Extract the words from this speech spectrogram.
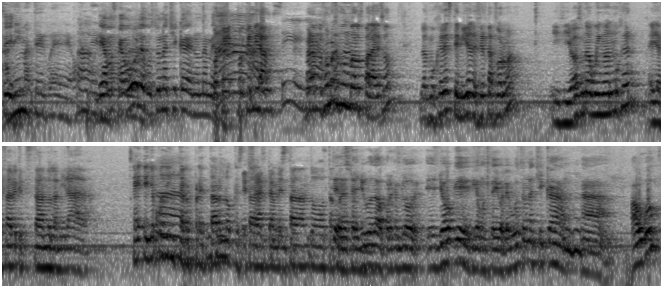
sí, Anímate, güey. órale. digamos que a Hugo le gustó una chica en una mesa. Porque, porque mira, sí, para los hombres somos malos para eso. Las mujeres te miran de cierta forma. Y si llevas una wingman mujer, ella sabe que te está dando la mirada. Eh, Ella puede Ah, interpretar lo que está, Exactamente. está dando otra te, te persona. ayuda, o por ejemplo, eh, yo que, digamos, te digo, le gusta una chica a, a Hugo,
